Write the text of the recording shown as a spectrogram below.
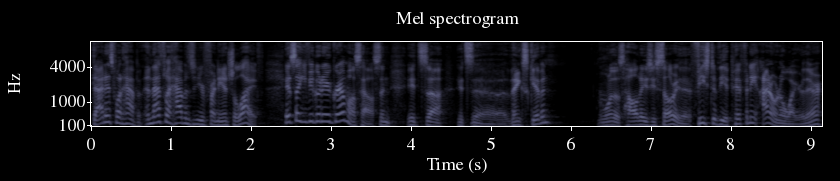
That is what happens, and that's what happens in your financial life. It's like if you go to your grandma's house and it's uh, it's uh, Thanksgiving, one of those holidays you celebrate, the Feast of the Epiphany. I don't know why you're there.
